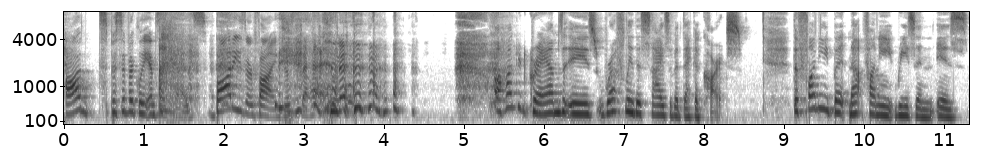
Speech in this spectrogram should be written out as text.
Odd, specifically insect heads. Bodies are fine, just the head. 100 grams is roughly the size of a deck of cards. The funny but not funny reason is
